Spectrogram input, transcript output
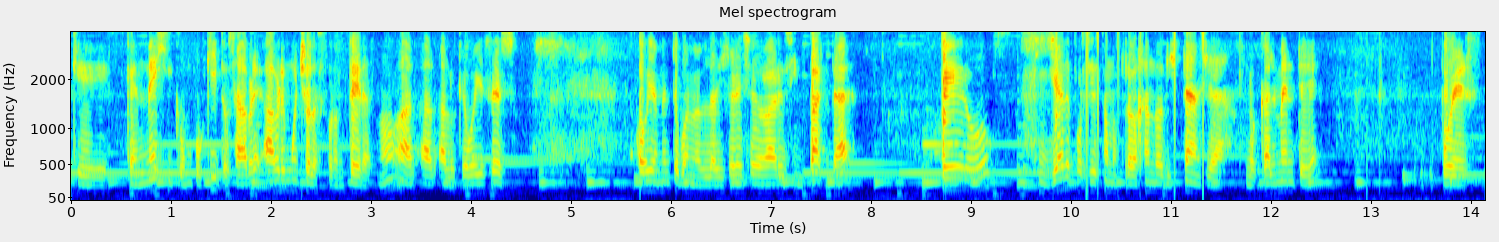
que, en México un poquito, o sea, abre, abre mucho las fronteras, ¿no? A, a, lo que voy es eso. Obviamente, bueno, la diferencia de horarios impacta, pero si ya de por sí estamos trabajando a distancia localmente, pues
